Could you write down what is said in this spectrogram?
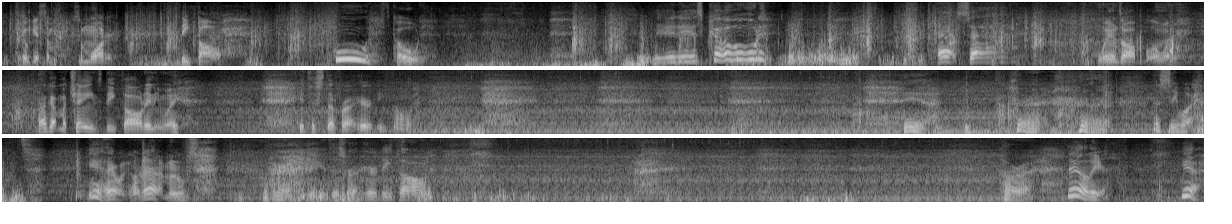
Let's go get some some water. Dethaw. Whoo, it's cold. It is cold outside. Wind's all blowing. I got my chains dethawed anyway. Get this stuff right here dethawed. Yeah. All right. All right. Let's see what happens. Yeah, there we go. Now it moves. All right. Get this right here dethawed. All right. Now then. Yeah.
